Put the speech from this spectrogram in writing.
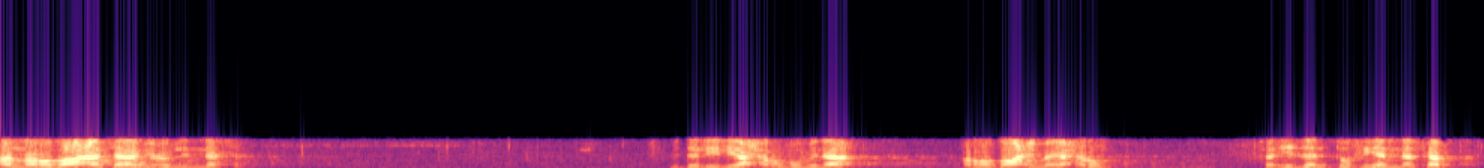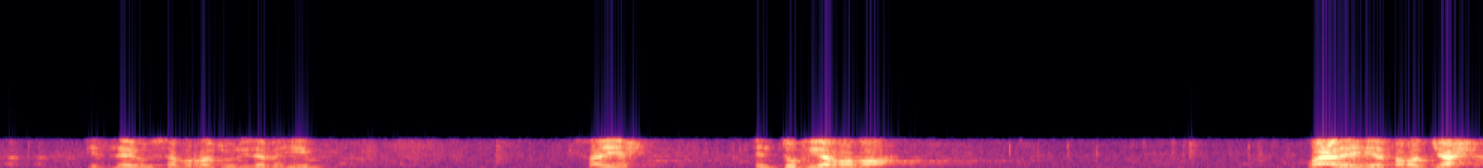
أن الرضاعة تابع للنسب. بدليل يحرم من الرضاع ما يحرم. فإذا انتفي النسب إذ لا ينسب الرجل إلى بهيمة. صحيح؟ انتفي الرضاع وعليه يترجح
